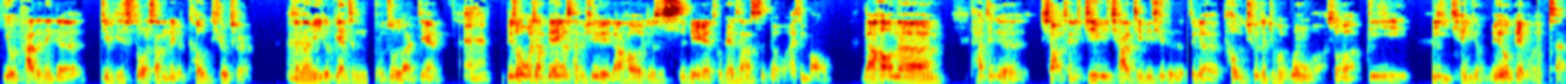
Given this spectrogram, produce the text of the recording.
用他的那个 GPT Store 上的那个 Code Tutor。相当于一个编程辅助软件，嗯，比如说我想编一个程序，然后就是识别图片上是狗还是猫，然后呢，它这个小程序基于 ChatGPT 的这个 Code Tutor 就会问我说：第一，你以前有没有编过程？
